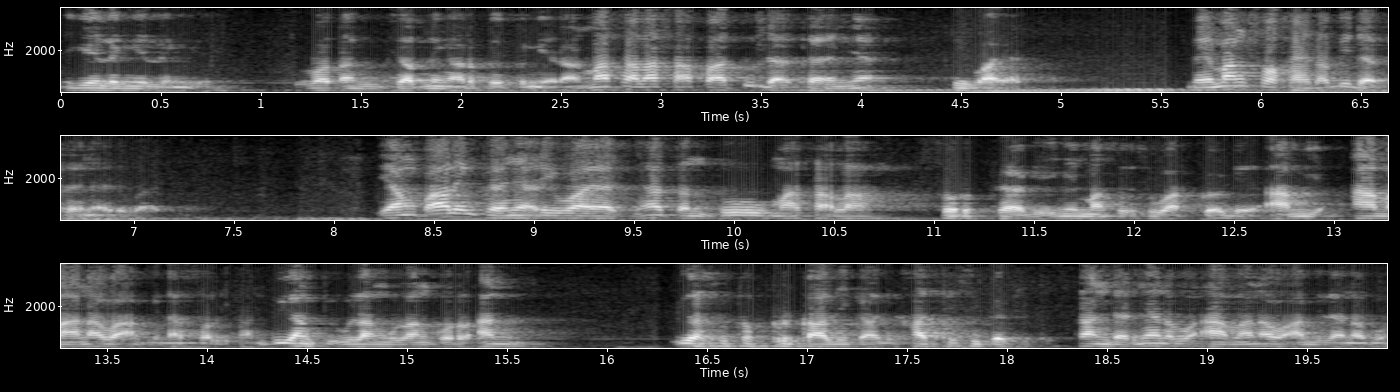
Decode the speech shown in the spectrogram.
Ini eling-eling. Kalau tanggung jawab nih ngarepe pengiran. Masalah syafaat itu tidak banyak riwayat. Memang sahih tapi tidak banyak riwayat. Yang paling banyak riwayatnya tentu masalah surga ingin masuk surga amanah wa aminah solihan itu yang diulang-ulang Quran Ya sudah berkali-kali hadis juga gitu. Standarnya amanah wa amilan apa.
